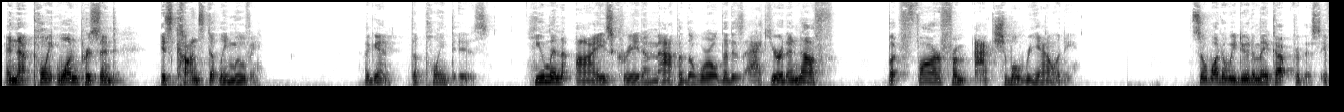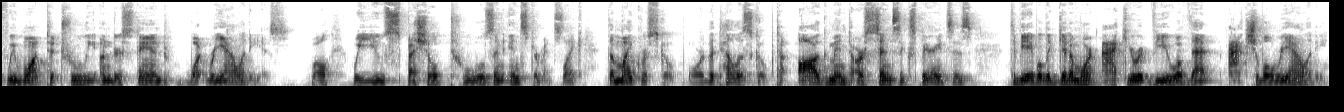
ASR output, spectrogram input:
and that 0.1% is constantly moving. Again, the point is, human eyes create a map of the world that is accurate enough, but far from actual reality. So what do we do to make up for this if we want to truly understand what reality is? Well, we use special tools and instruments like the microscope or the telescope to augment our sense experiences to be able to get a more accurate view of that actual reality.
